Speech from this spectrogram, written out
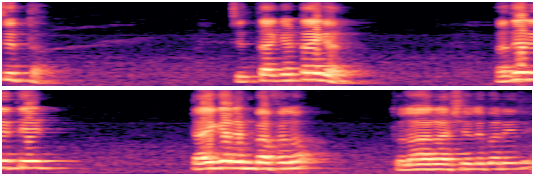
ಚಿತ್ತ. ಚಿತ್ತಕ್ಕೆ ಟೈಗರ್ ಅದೇ ರೀತಿ ಟೈಗರ್ ಅಂಡ್ ಬಫೆಲೋ ತುಲಾ ರಾಶಿಯಲ್ಲಿ ಬರೀರಿ.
